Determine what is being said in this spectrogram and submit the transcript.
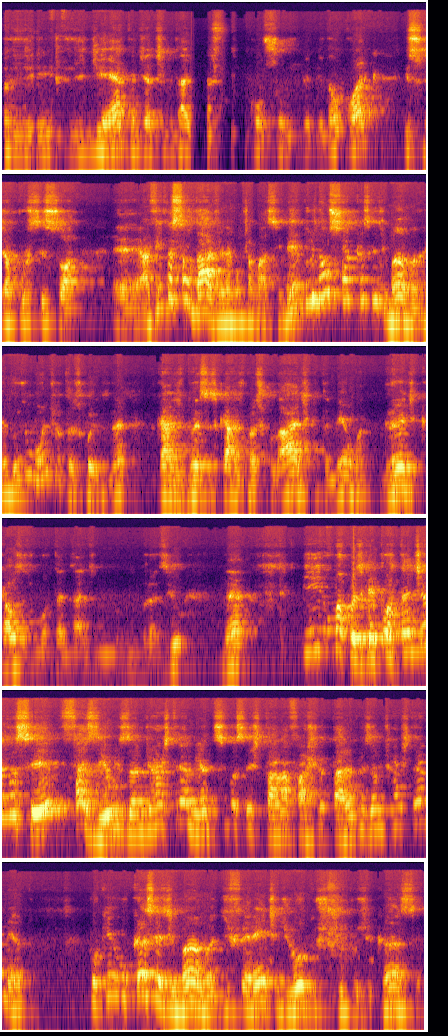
de risco de dieta, de atividade de consumo de bebida alcoólica, isso já por si só. É, a vida saudável, né, vamos chamar assim, reduz não só câncer de mama, reduz um monte de outras coisas, né? De doenças cardiovasculares, que também é uma grande causa de mortalidade no, no Brasil, né? E uma coisa que é importante é você fazer o exame de rastreamento se você está na faixa etária do exame de rastreamento. Porque o câncer de mama, diferente de outros tipos de câncer,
